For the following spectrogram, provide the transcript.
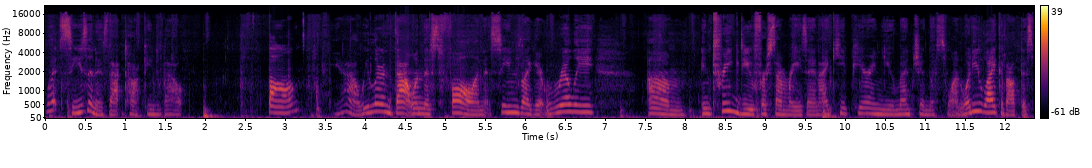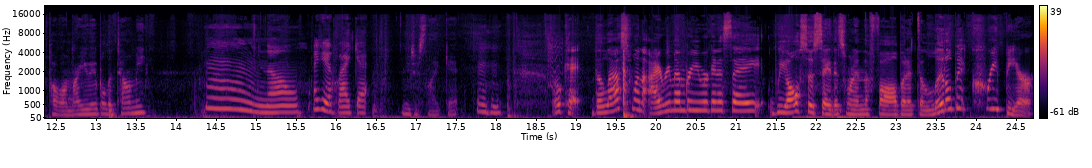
What season is that talking about? Fall. Yeah, we learned that one this fall, and it seems like it really um, intrigued you for some reason. I keep hearing you mention this one. What do you like about this poem? Are you able to tell me? Hmm, no, I just like it. You just like it. Mhm. Okay, the last one I remember you were going to say, we also say this one in the fall, but it's a little bit creepier.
